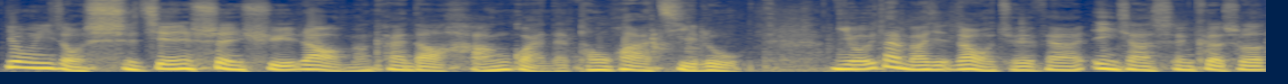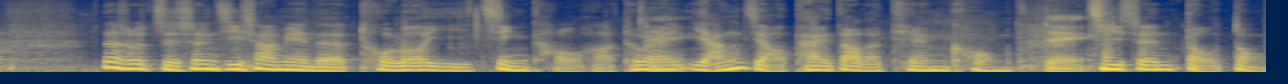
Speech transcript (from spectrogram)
用一种时间顺序让我们。看到航管的通话记录，有一段描写让我觉得非常印象深刻。说那时候直升机上面的陀螺仪镜头哈，突然仰角拍到了天空，对，机身抖动，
